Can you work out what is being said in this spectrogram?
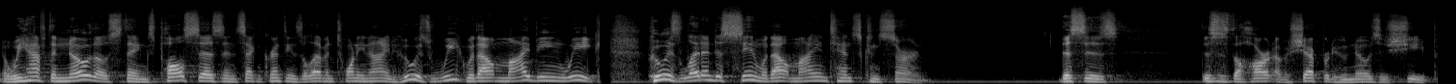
And we have to know those things. Paul says in 2 Corinthians 11 29, Who is weak without my being weak? Who is led into sin without my intense concern? This is, this is the heart of a shepherd who knows his sheep.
